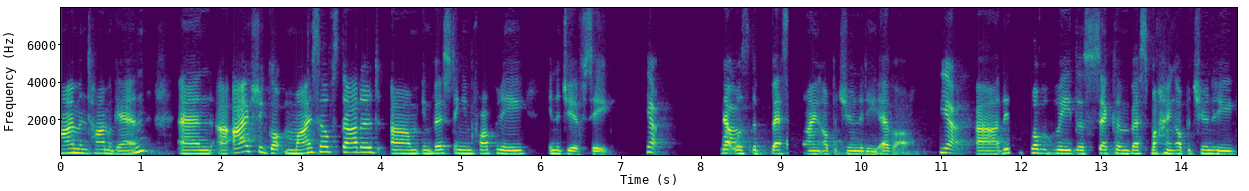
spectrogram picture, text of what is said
time and time again. And uh, I actually got myself started um, investing in property in the GFC. Yeah. That wow. was the best buying opportunity ever. Yeah. Uh, this is probably the second best buying opportunity,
